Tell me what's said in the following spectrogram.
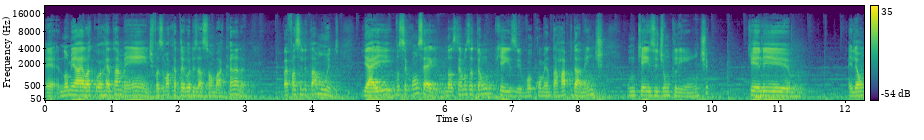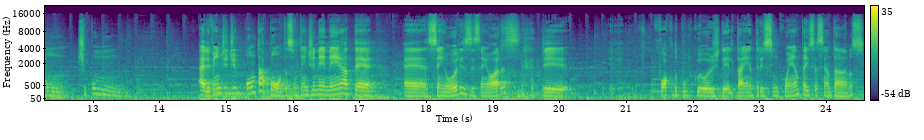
é, nomear ela corretamente, fazer uma categorização bacana, vai facilitar muito. E aí você consegue. Nós temos até um case, vou comentar rapidamente, um case de um cliente que ele ele é um tipo um ah, ele vende de ponta a ponta, assim, tem de neném até é, senhores e senhoras. De, o foco do público hoje dele está entre 50 e 60 anos.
